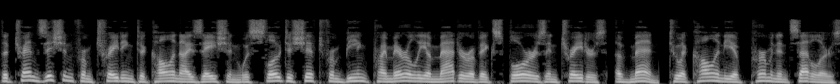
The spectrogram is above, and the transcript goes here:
The transition from trading to colonization was slow to shift from being primarily a matter of explorers and traders, of men, to a colony of permanent settlers,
